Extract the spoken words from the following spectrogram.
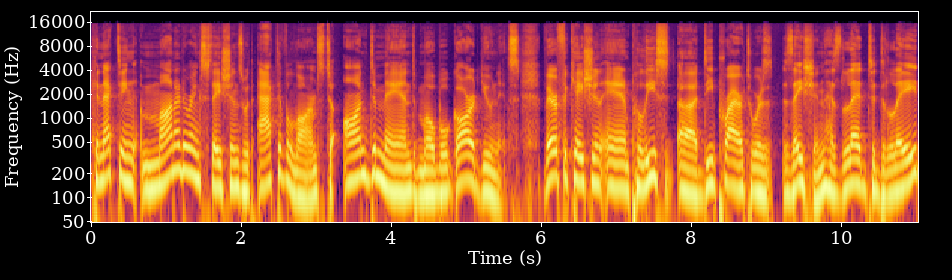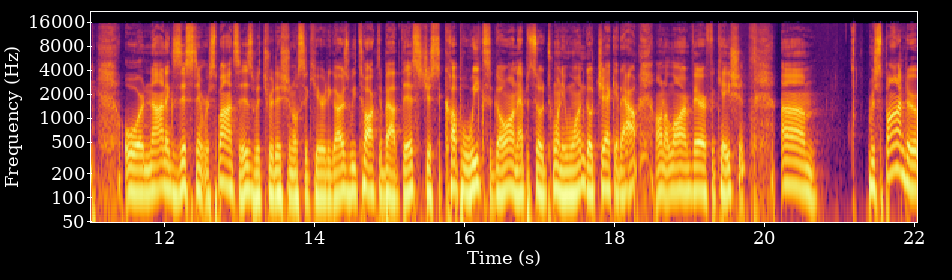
connecting monitoring stations with active alarms to on-demand mobile guard units. Verification and police uh, deprioritization has led to delayed or non-existent responses with traditional security guards. We talked about this just a couple weeks ago on episode 21. Go check it out on alarm verification. Um, Responder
